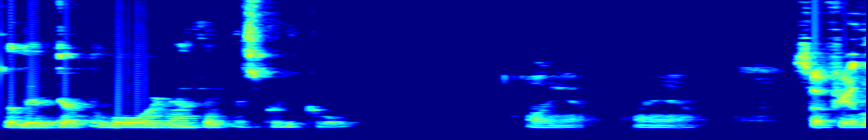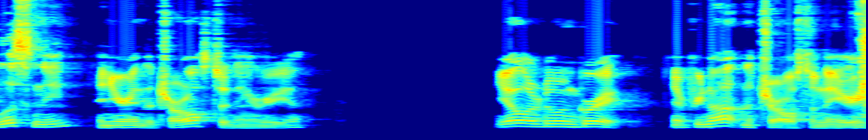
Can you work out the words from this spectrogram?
to lift up the Lord. And I think that's pretty cool. Oh yeah, oh yeah. So if you're listening and you're in the Charleston area, y'all are doing great. If you're not in the Charleston area,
